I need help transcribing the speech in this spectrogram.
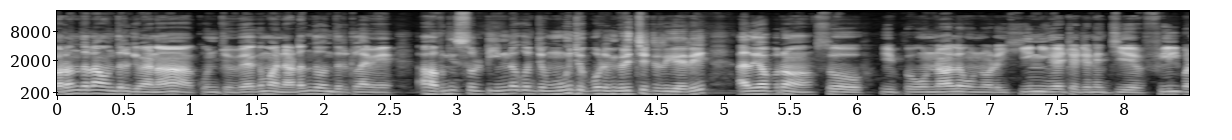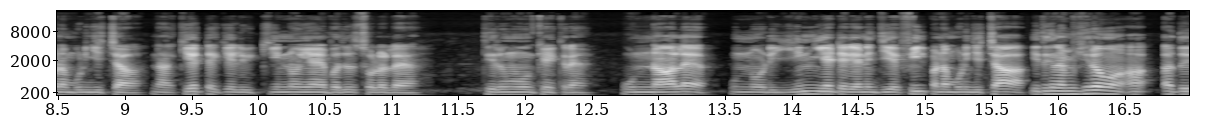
பிறந்தெல்லாம் வந்திருக்க வேணாம். கொஞ்சம் வேகமாக நடந்து வந்திருக்கலாமே. அப்படின்னு சொல்லிட்டு இன்னும் கொஞ்சம் மூஞ்ச போட்டு மிரிச்சிட்டு இருக்காரு. அதுக்கப்புறம் ஸோ இப்போ உன்னால் உன்னோட ஹீனியேட்டட் எனர்ஜியை ஃபீல் பண்ண முடிஞ்சிச்சா? நான் கேட்ட கேள்விக்கு இன்னும் ஏன் பதில் சொல்லலை? திரும்பவும் கேட்குறேன் உன்னால் உன்னோட இன்ஏட்டட் எனர்ஜியை ஃபீல் பண்ண முடிஞ்சிச்சா? இதுக்கு நம்ம ஹீரோ அது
